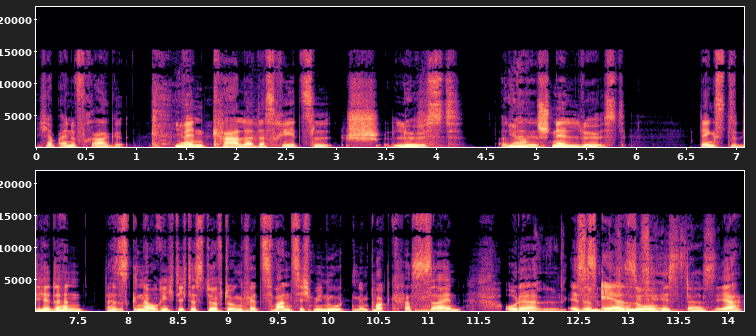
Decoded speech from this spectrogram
Ich habe eine Frage. Ja. Wenn Carla das Rätsel sch löst, also Ja. äh, schnell löst, denkst du dir dann, das ist genau richtig, das dürfte ungefähr 20 Minuten im Podcast sein? Oder ist es eher so so? ungefähr ist das. Ja?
